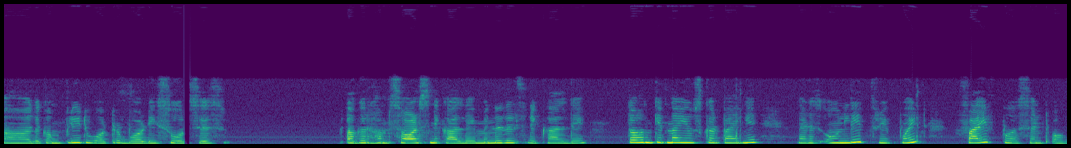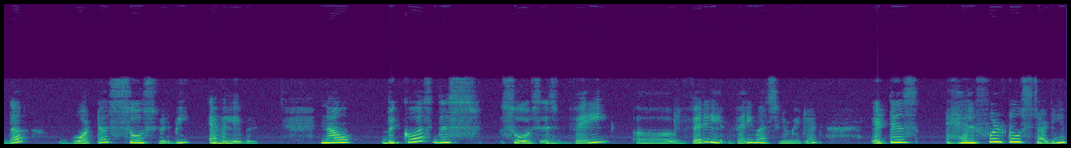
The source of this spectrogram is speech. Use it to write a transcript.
uh, the complete water body sources अगर हम सॉल्ट निकाल दें मिनरल्स निकाल दें तो हम कितना यूज़ कर पाएँगे? That is only three point five percent of the water source will be available now because this source is very very very much limited it is helpful to study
